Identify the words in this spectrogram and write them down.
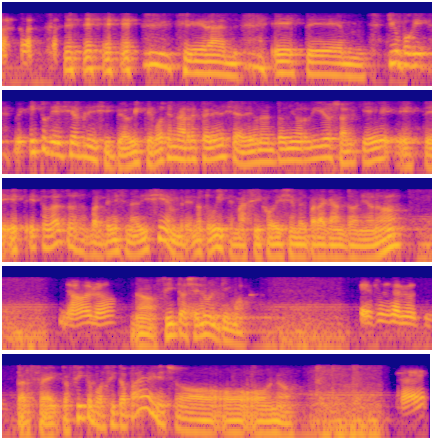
Qué grande. Este, tío, porque esto que decía al principio, ¿viste? Vos tenés una referencia de un Antonio Ríos al que este, estos datos pertenecen a diciembre. No tuviste más hijos de diciembre para acá, Antonio, ¿no? No, no. No, Fito es el último. Ese es el último. Perfecto. ¿Fito por Fito Páez o, o, no? ¿Eh?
